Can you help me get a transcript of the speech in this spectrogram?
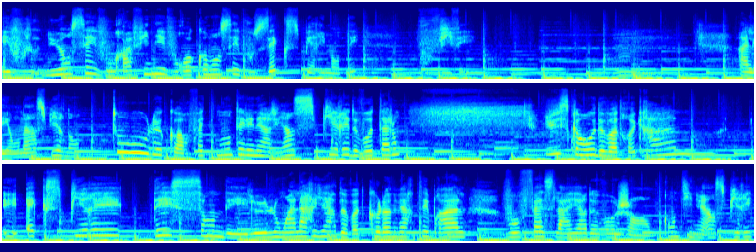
Et vous nuancez, vous raffinez, vous recommencez, vous expérimentez, vous vivez. Allez, on inspire dans tout le corps. Faites monter l'énergie. Inspirez de vos talons jusqu'en haut de votre crâne. Et expirez, descendez le long à l'arrière de votre colonne vertébrale, vos fesses, l'arrière de vos jambes. Continuez à inspirer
